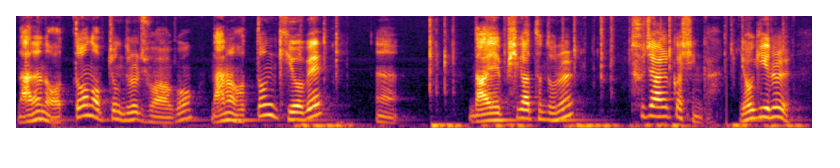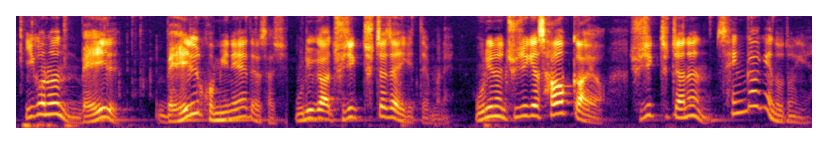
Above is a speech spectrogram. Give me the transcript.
나는 어떤 업종들을 좋아하고 나는 어떤 기업에 어, 나의 피 같은 돈을 투자할 것인가. 여기를 이거는 매일 매일 고민해야 돼요, 사실. 우리가 주식 투자자이기 때문에. 우리는 주식의 사업가예요. 주식 투자는 생각의 노동이에요.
